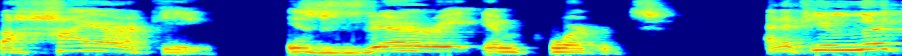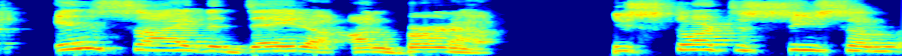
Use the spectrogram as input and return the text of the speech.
the hierarchy is very important. And if you look inside the data on burnout, you start to see some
